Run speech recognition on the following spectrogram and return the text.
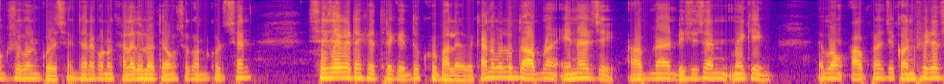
অংশগ্রহণ করেছেন, যারা কোনো খেলাধুলাতে অংশগ্রহণ করছেন সেই জায়গাটার ক্ষেত্রে কিন্তু খুব ভালো হবে। কেন বলুন তো, আপনার এনার্জি আপনার ডিসিশন মেকিং এবং আপনার যে কনফিডেন্স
